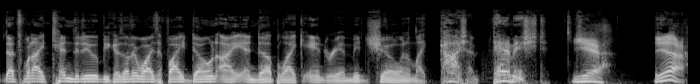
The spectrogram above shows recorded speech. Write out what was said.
that's what I tend to do because otherwise, if I don't, I end up like Andrea mid-show, and I'm like, "Gosh, I'm famished." Yeah, yeah.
